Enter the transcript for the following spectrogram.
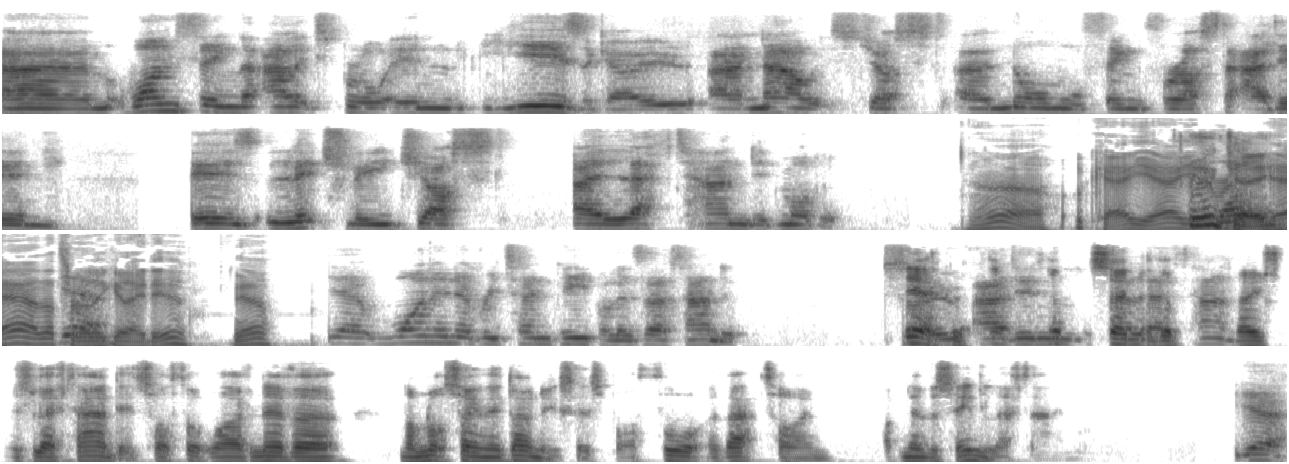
Um, one thing that Alex brought in years ago, and now it's just a normal thing for us to add in, is literally just a left-handed model. Oh, okay, yeah, you're Okay. right. Yeah, that's a really good idea. Yeah. Yeah, one in every ten people is left-handed. So Yeah, 'cause add in 10% of the hand. population is left-handed. So I thought, well, I've never, and I'm not saying they don't exist, but I thought at that time I've never seen a left-handed one. Yeah,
